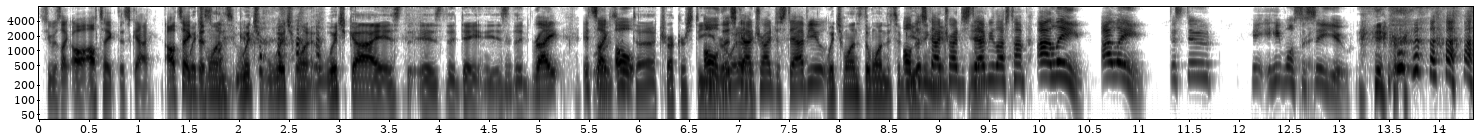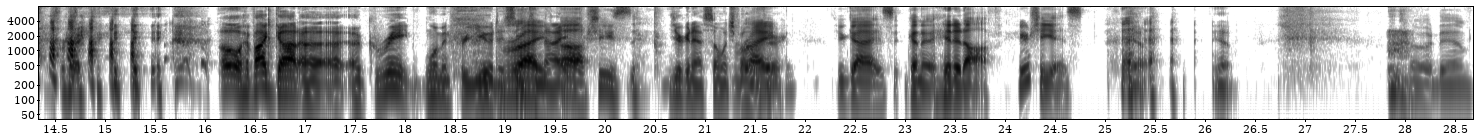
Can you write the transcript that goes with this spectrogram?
She was like, "Oh, I'll take this guy. I'll take which this one's one." which which one which guy is the is the date is the right? It's like, "Oh, it, uh, trucker Steve oh, this guy tried to stab you." which one's the one that's abusing oh, this guy you? tried to stab Yeah. you last time. Aileen, Aileen, this dude, he, he wants to see you. oh have I got a, a a great woman for you to see right? tonight Oh, she's you're gonna have so much fun right. with her You guys gonna hit it off. Here she is. yeah yeah Oh damn.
